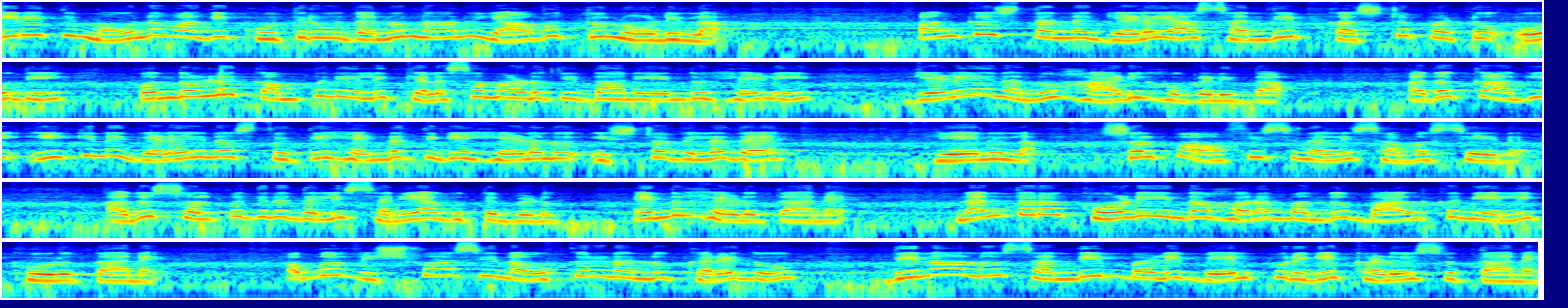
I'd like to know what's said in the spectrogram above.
ಈ ರೀತಿ ಮೌನವಾಗಿ ಕೂತಿರುವುದನ್ನು ನಾನು ಯಾವತ್ತೂ ನೋಡಿಲ್ಲ. ಪಂಕಜ್ ತನ್ನ ಗೆಳೆಯ ಸಂದೀಪ್ ಕಷ್ಟಪಟ್ಟು ಓದಿ ಒಂದೊಳ್ಳೆ ಕಂಪನಿಯಲ್ಲಿ ಕೆಲಸ ಮಾಡುತ್ತಿದ್ದಾನೆ ಎಂದು ಹೇಳಿ ಗೆಳೆಯನನ್ನು ಹಾಡಿ ಹೊಗಳಿದ್ದ. ಅದಕ್ಕಾಗಿ ಈಗಿನ ಗೆಳೆಯನ ಸ್ಥಿತಿ ಹೆಂಡತಿಗೆ ಹೇಳಲು ಇಷ್ಟವಿಲ್ಲದೆ, ಏನಿಲ್ಲ, ಸ್ವಲ್ಪ ಆಫೀಸಿನಲ್ಲಿ ಸಮಸ್ಯೆ ಇದೆ. ಅದು ಸ್ವಲ್ಪ ದಿನದಲ್ಲಿ ಸರಿಯಾಗುತ್ತೆ ಬಿಡು ಎಂದು ಹೇಳುತ್ತಾನೆ. ನಂತರ ಕೋಣೆಯಿಂದ ಹೊರಬಂದು ಬಾಲ್ಕನಿಯಲ್ಲಿ ಕೂರುತ್ತಾನೆ. ಒಬ್ಬ ವಿಶ್ವಾಸಿ ನೌಕರನನ್ನು ಕರೆದು ದಿನಾಲು ಸಂದೀಪ್ ಬಳಿ ಬೇಲ್ಪುರಿಗೆ ಕಳುಹಿಸುತ್ತಾನೆ.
